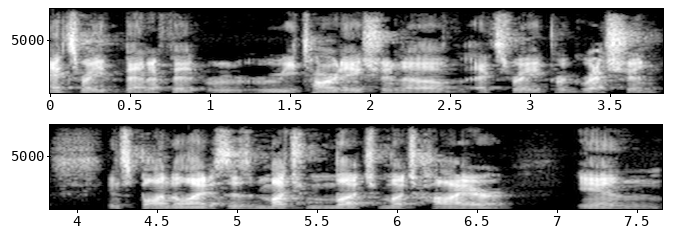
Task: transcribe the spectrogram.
X-ray benefit re- retardation of X-ray progression in spondylitis is much, much, much higher in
